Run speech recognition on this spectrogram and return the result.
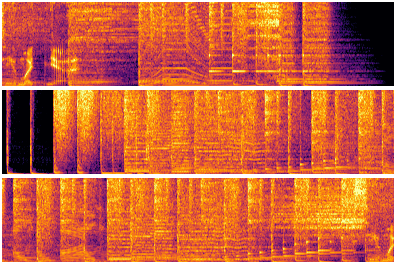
Тема дня. На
